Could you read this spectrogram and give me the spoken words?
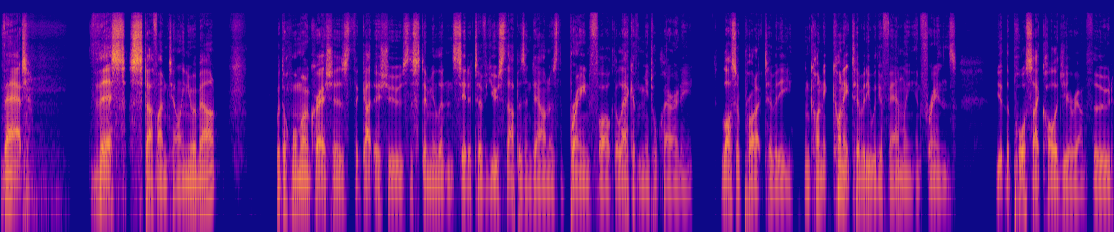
That this stuff I'm telling you about with the hormone crashes, the gut issues, the stimulant and sedative use, the uppers and downers, the brain fog, the lack of mental clarity, loss of productivity, and connect- connectivity with your family and friends, the poor psychology around food,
